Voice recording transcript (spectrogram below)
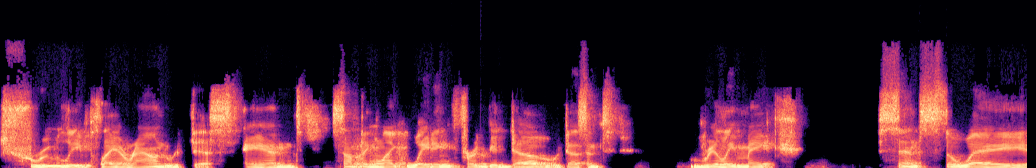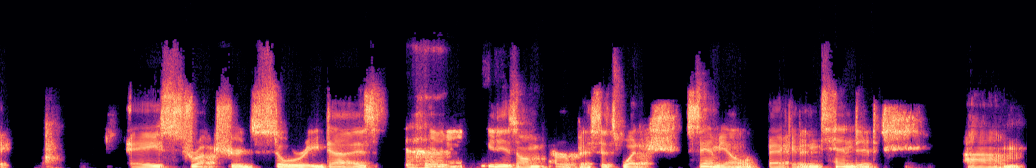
truly play around with this. And something like Waiting for Godot doesn't really make sense the way a structured story does. Uh-huh. It is on purpose. It's what Samuel Beckett intended. Um,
